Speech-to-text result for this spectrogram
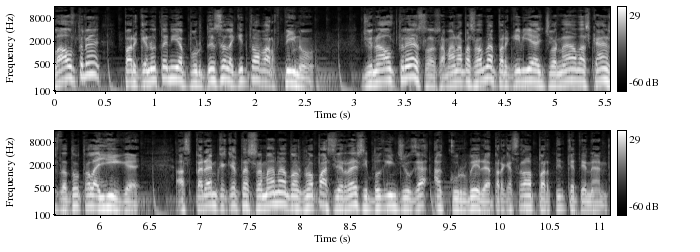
L'altra perquè no tenia porters a l'equip del Bartino. I una altra, la setmana passada, perquè hi havia jornada de descans de tota la Lliga. Esperem que aquesta setmana doncs, no passi res i puguin jugar a Corbera, perquè serà el partit que tenen.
